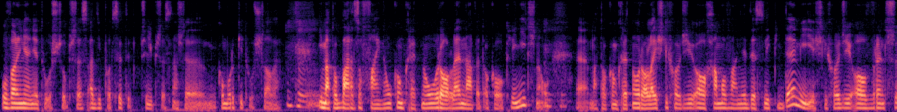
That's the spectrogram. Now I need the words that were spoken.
uwalnianie tłuszczu przez adipocyty, czyli przez nasze komórki tłuszczowe. I ma to bardzo fajną, konkretną rolę, nawet okołokliniczną. E, Ma to konkretną rolę, jeśli chodzi o hamowanie dyslipidemii, jeśli chodzi o wręcz y,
